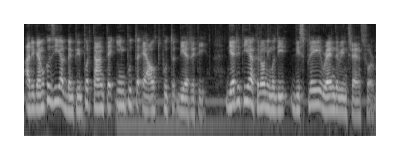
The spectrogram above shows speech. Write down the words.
Arriviamo così al ben più importante input e output DRT. DRT è acronimo di Display Rendering Transform.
